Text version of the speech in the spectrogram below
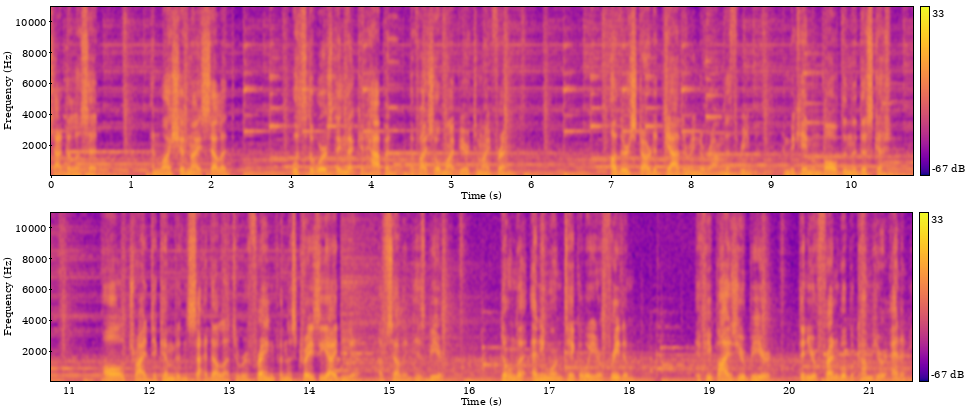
Sa'adullah said, And why shouldn't I sell it? What's the worst thing that could happen if I sold my beer to my friend? Others started gathering around the three men and became involved in the discussion. All tried to convince Sa'adullah to refrain from this crazy idea of selling his beer. Don't let anyone take away your freedom. If he buys your beard, then your friend will become your enemy.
